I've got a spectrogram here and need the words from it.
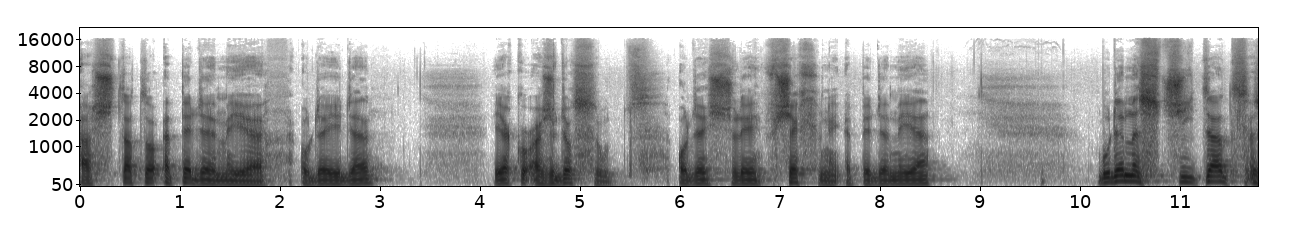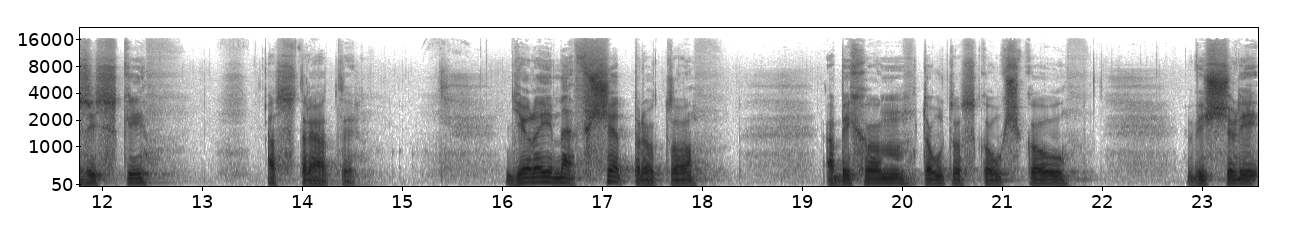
až tato epidemie odejde, jako až dosud odešly všechny epidemie, budeme sčítat zisky a ztráty. Dělejme vše proto, abychom touto zkouškou vyšli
